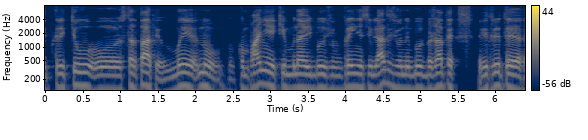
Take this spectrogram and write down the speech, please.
відкриттю стартапів. Ми ну компанії, які навіть будуть в Україні з'являтися, вони будуть бажати відкрити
